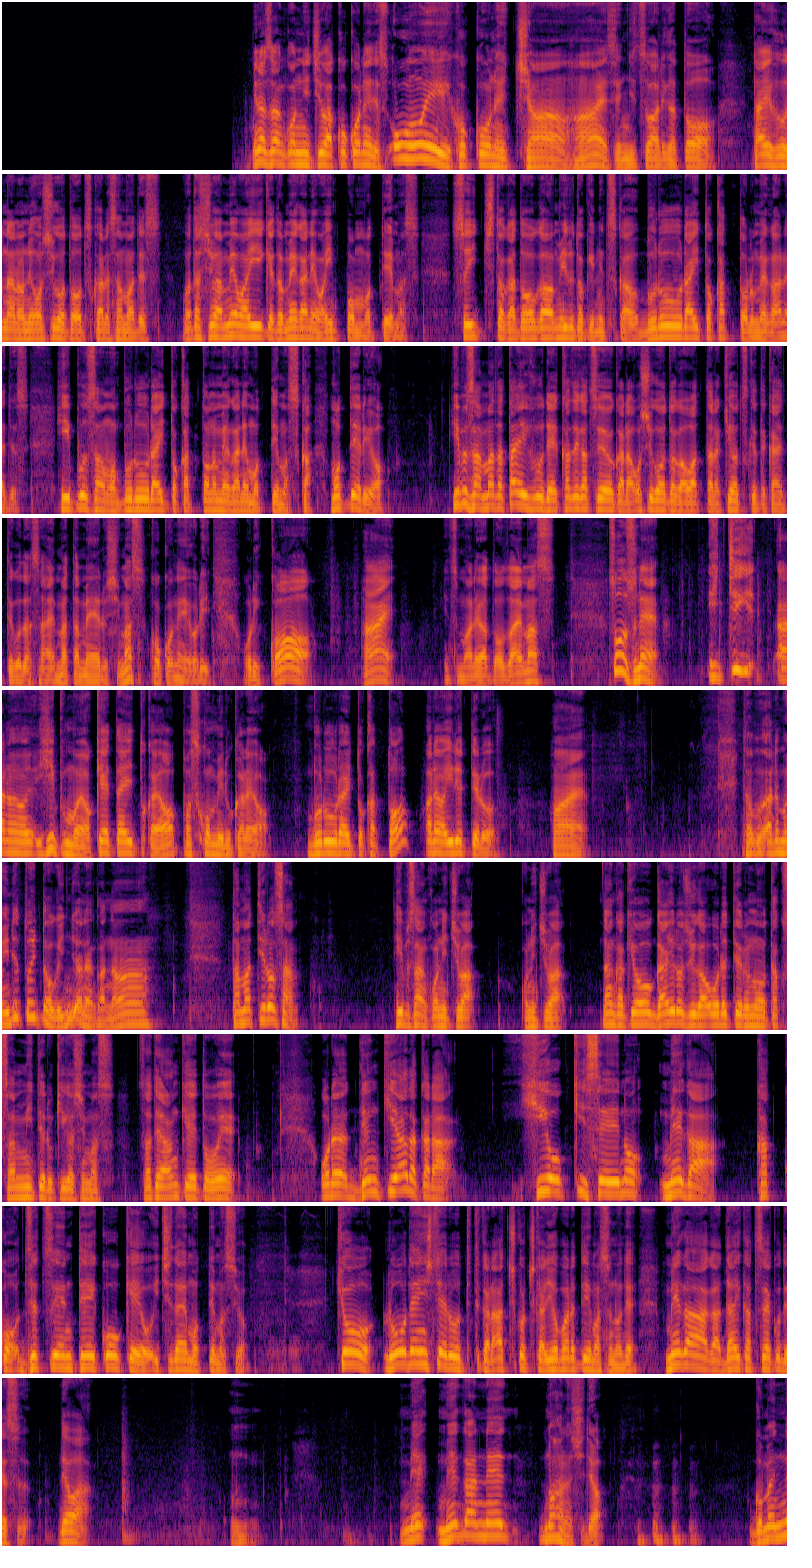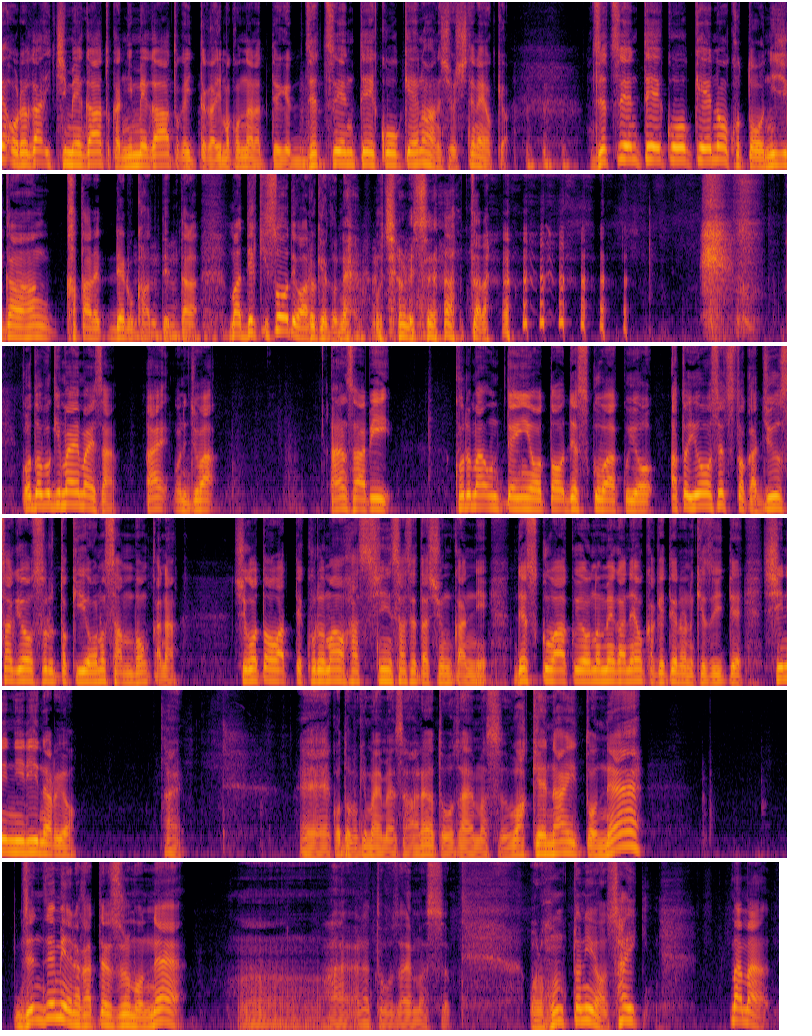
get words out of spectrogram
皆さんこんにちは。ココネです。おいココネちゃん。はい先日はありがとう。台風なのにお仕事お疲れ様です。私は目はいいけどメガネは1本持っています。スイッチとか動画を見るときに使うブルーライトカットのメガネです。ヒープーさんはブルーライトカットのメガネ持っていますか？持っているよ。ヒブさんまだ台風で風が強いからお仕事が終わったら気をつけて帰ってください。またメールします。ここねより。おりっこ。はい。いつもありがとうございます。そうですね。一あのヒープもよ。携帯とかよ。パソコン見るからよ。ブルーライトカット？あれは入れてる。はい。多分あれも入れといた方がいいんじゃないかな。玉ティロさん。ヒープさんこんにちは。こんにちは。なんか今日街路樹が折れてるのをたくさん見てる気がします。さてアンケートを A 俺電気屋だから日置き製のメガかっこ絶縁抵抗計を1台持ってますよ。今日漏電してるって言ってからあっちこっちから呼ばれていますのでメガが大活躍です。では、うん、メメガネの話だよ。ごめんね。俺が1メガとか2メガとか言ったから今こんななってるけど絶縁抵抗系の話をしてないわけよ。絶縁抵抗系のことを2時間半語れるかって言ったらまあできそうではあるけどね。うちのリスナーあったら。寿まいまいさん。はいこんにちは。アンサー B 車運転用とデスクワーク用。あと溶接とか重作業する時用の3本かな。仕事終わって車を発進させた瞬間にデスクワーク用のメガネをかけてるのに気づいて死ににりになるよ。はい。えー、寿まいまいさんありがとうございます。分けないとね。全然見えなかったりするもんね。うん。はいありがとうございます。俺本当によ最近まあまあ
